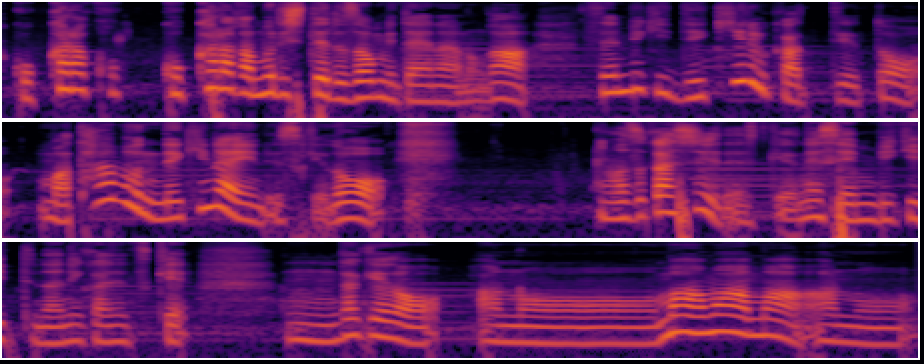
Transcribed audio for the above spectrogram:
うこっからここっからが無理してるぞみたいなのが線引きできるかっていうとまあ多分できないんですけど難しいですけどね。線引きって何かにつけ、うん、だけどあのー、まあまあまああの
